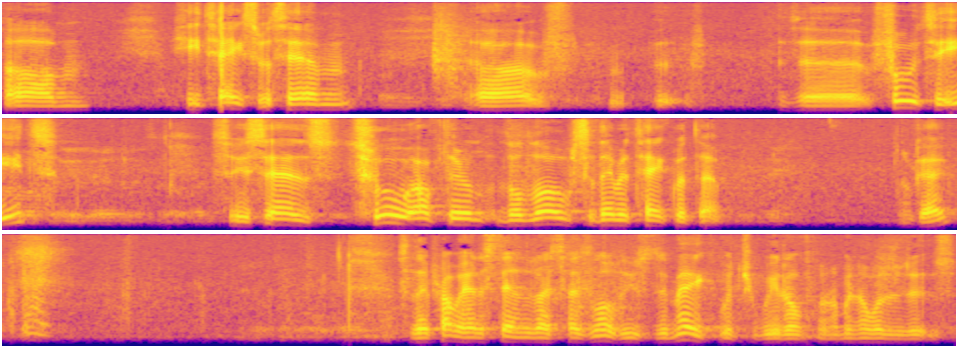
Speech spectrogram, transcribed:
um, he takes with him uh, the food to eat. So he says two of their, the loaves that they would take with them. Okay? So they probably had a standardized size loaf they used to make, which we don't we know what it is.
